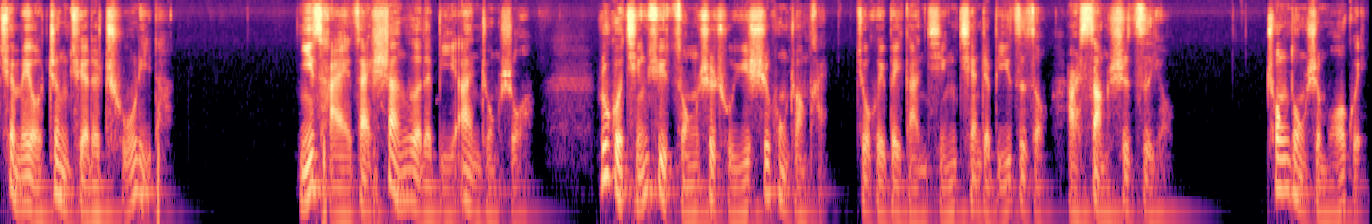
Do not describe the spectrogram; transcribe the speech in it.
却没有正确的处理它。尼采在《善恶的彼岸》中说。如果情绪总是处于失控状态，就会被感情牵着鼻子走，而丧失自由。冲动是魔鬼，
